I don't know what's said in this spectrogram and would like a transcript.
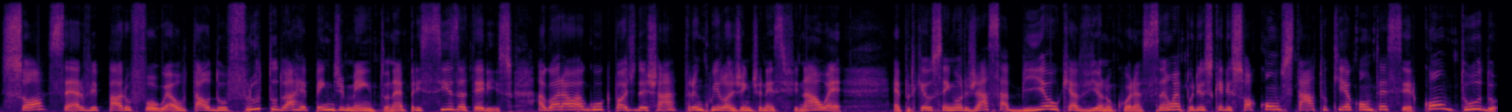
só serve para o fogo. É o tal do fruto do arrependimento, né? Precisa ter isso. Agora, algo que pode deixar tranquilo a gente nesse final é é porque o Senhor já sabia o que havia no coração, é por isso que ele só constata o que ia acontecer. Contudo,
